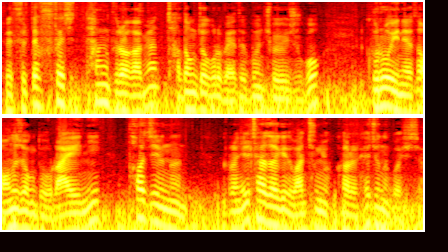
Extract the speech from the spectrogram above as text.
그랬을 때 후셋이 탕 들어가면 자동적으로 매듭은 조여주고 그로 인해서 어느 정도 라인이 터지는 그런 1차적인 완충 역할을 해주는 것이죠.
